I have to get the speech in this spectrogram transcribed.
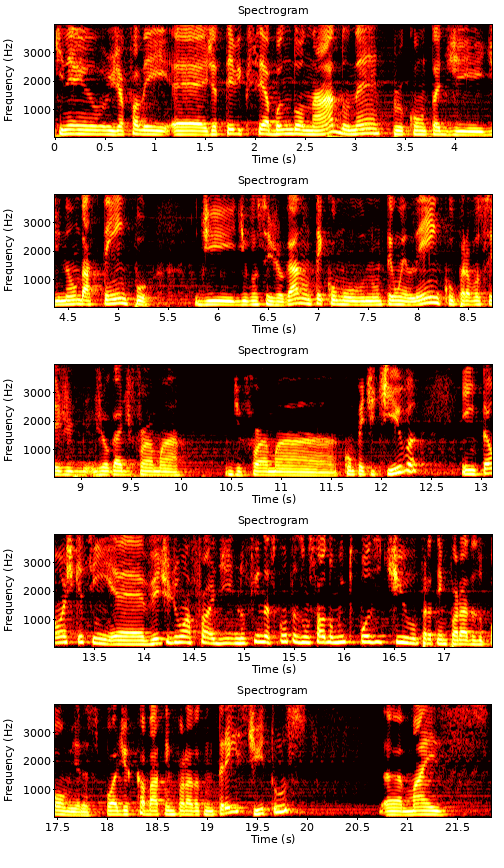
que nem eu já falei, é, já teve que ser abandonado, né? Por conta de, de não dar tempo de, de você jogar, não ter como não ter um elenco para você jo- jogar de forma de forma competitiva. Então acho que assim, é, vejo de uma forma, de, no fim das contas, um saldo muito positivo para a temporada do Palmeiras. Pode acabar a temporada com três títulos, mas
